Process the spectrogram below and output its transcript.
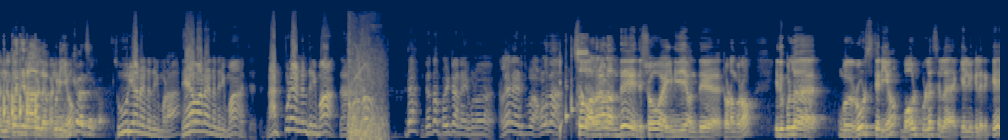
கொஞ்சம் கொஞ்ச நாள்ல புரியும். சூர்யானா என்ன தெரியுமாடா? தேவானா என்ன தெரியுமா? நட்புனா என்ன தெரியுமா? இதான் போயிட்டானே இவனும் கல்யாணம் ஆயிடுச்சு அவ்வளவுதான். சோ அதனால வந்து இந்த ஷோவை இனிதே வந்து தொடங்குறோம். இதுக்குள்ள உங்களுக்கு ரூல்ஸ் தெரியும். பவுலுக்குள்ள சில கேள்விகள் இருக்கு.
